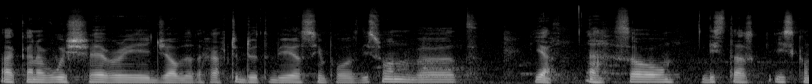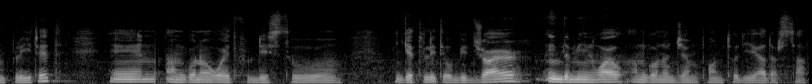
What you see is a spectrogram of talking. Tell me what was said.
I kind of wish every job that I have to do to be as simple as this one, but yeah. Uh, so this task is completed and I'm gonna wait for this to get a little bit drier. In the meanwhile, I'm gonna jump onto the other stuff.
